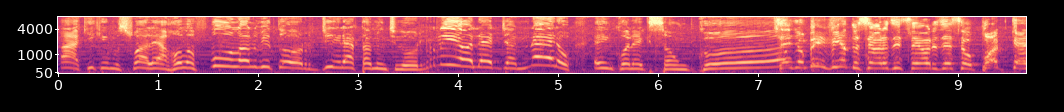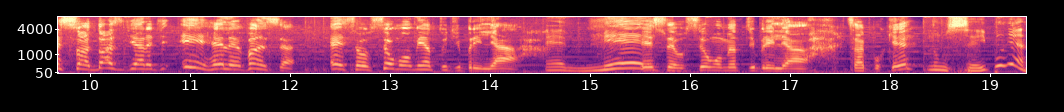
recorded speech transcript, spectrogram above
Aqui quem nos fala é arroba Fulano Vitor, diretamente do Rio de Janeiro, em conexão com... Sejam bem-vindos, senhoras e senhores. Esse é o podcast Sua Dose Diária de Irrelevância. Esse é o seu momento de brilhar. É mesmo? Esse é o seu momento de brilhar. Sabe por quê? Não sei por quê.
